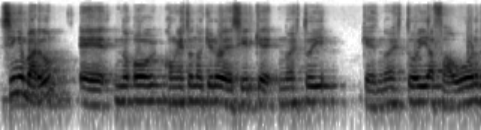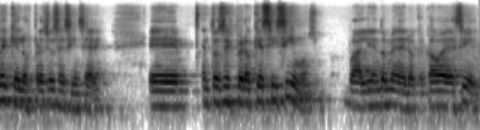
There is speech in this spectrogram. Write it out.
Sin embargo, eh, con esto no quiero decir que no, estoy, que no estoy a favor de que los precios se sinceren. Eh, entonces, ¿pero qué sí hicimos? Valiéndome de lo que acabo de decir.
